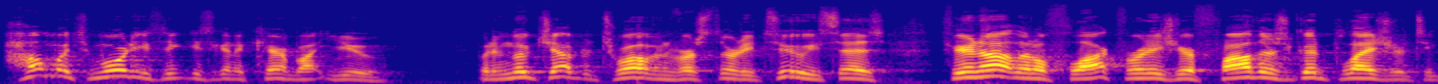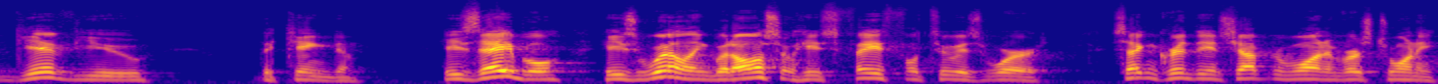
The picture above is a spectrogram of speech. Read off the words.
How much more do you think He's going to care about you? But in Luke chapter 12 and verse 32, he says, Fear not, little flock, for it is your Father's good pleasure to give you the kingdom. He's able, he's willing, but also he's faithful to his word. 2 Corinthians chapter 1 and verse 20.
